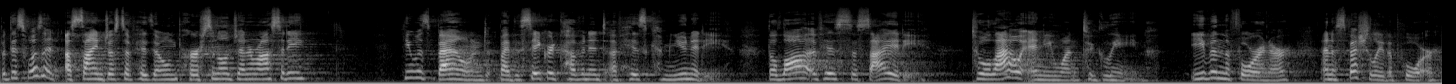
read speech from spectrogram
but this wasn't a sign just of his own personal generosity. He was bound by the sacred covenant of his community, the law of his society, to allow anyone to glean, even the foreigner, and especially the poor.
